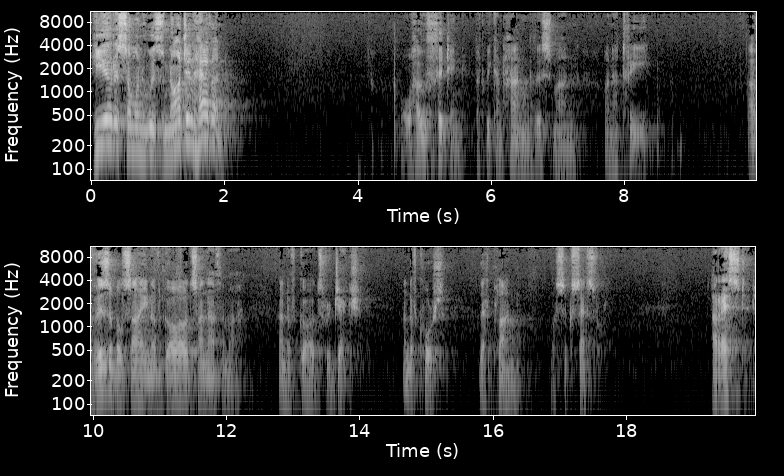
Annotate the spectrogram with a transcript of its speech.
Here is someone who is not in heaven. Oh, how fitting that we can hang this man on a tree. A visible sign of God's anathema and of God's rejection. And of course, their plan was successful. Arrested,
